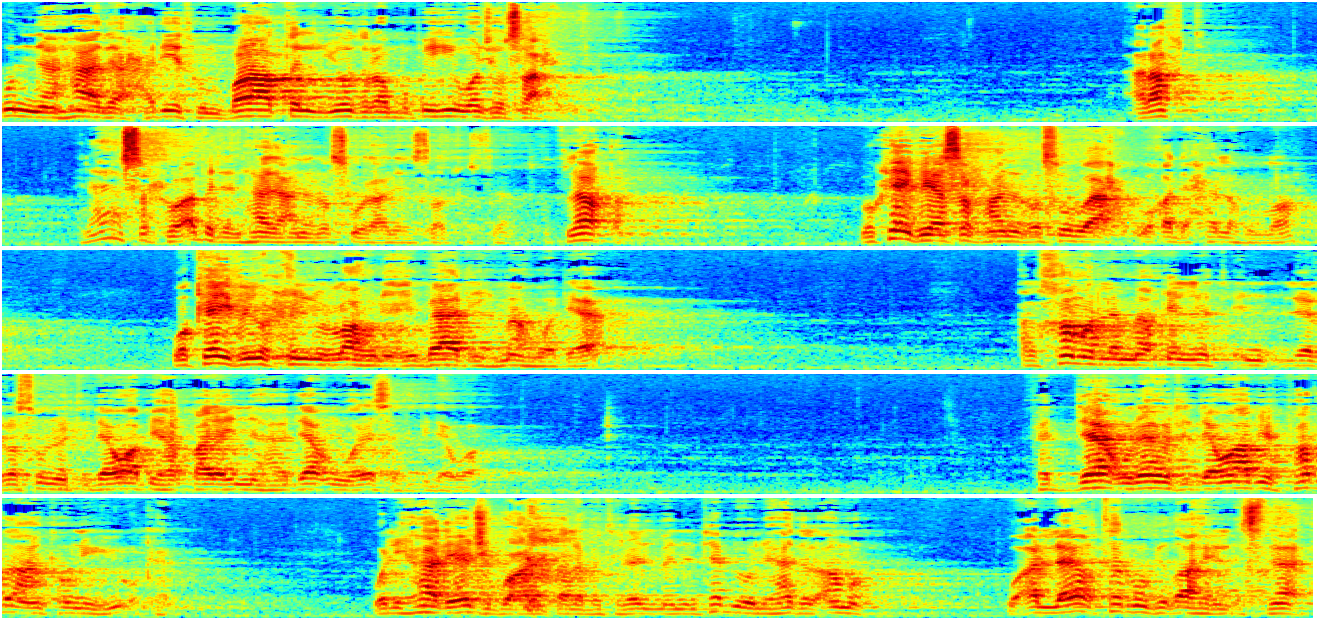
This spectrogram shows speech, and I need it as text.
قلنا هذا حديث باطل يضرب به وجه صاحبه. عرفت؟ لا يصح أبدا هذا عن الرسول عليه الصلاة والسلام إطلاقا. وكيف يصح عن الرسول وقد أحله الله؟ وكيف يحل الله لعباده ما هو داء؟ الخمر لما قيل للرسول نتداوى بها قال إنها داء وليست بدواء. فالداء لا يتداوى به فضلا عن كونه يؤكل. ولهذا يجب على طلبة العلم أن ينتبهوا لهذا الأمر وأن لا يغتروا بظاهر الإسناد.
